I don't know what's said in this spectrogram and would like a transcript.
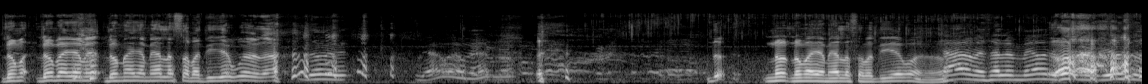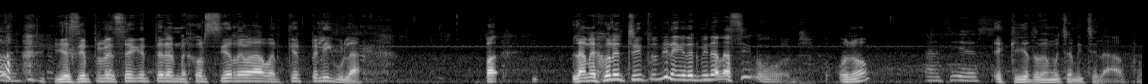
No, me- no me vaya a mear, no me vaya a mear las zapatillas, weón. Ya, bueno, bueno. No, no, me vaya a mear las zapatillas, weón. ¿no? Claro, me sale el medio, estoy nervioso. Yo siempre pensé que este era el mejor cierre para cualquier película. Pa- la mejor entrevista tiene que terminar así, po. ¿o no? Así es. Es que yo tomé mucha michelada. po.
